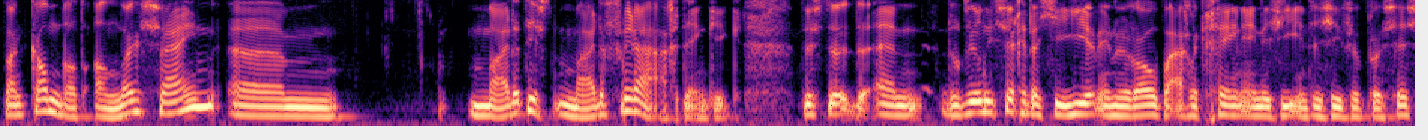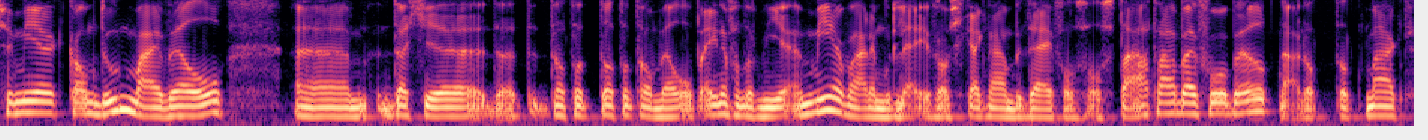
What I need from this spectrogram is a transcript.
dan kan dat anders zijn. Um, maar dat is maar de vraag, denk ik. Dus de, en dat wil niet zeggen dat je hier in Europa eigenlijk geen energie-intensieve processen meer kan doen. Maar wel um, dat, je, dat, dat, dat, dat het dan wel op een of andere manier een meerwaarde moet leveren. Als je kijkt naar een bedrijf als, als Tata bijvoorbeeld. Nou, dat, dat maakt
